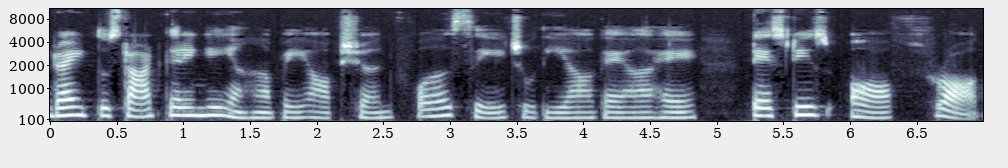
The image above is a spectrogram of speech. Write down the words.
राइट right, तो स्टार्ट करेंगे यहाँ पे ऑप्शन फ़र्स्ट से जो दिया गया है टेस्टिस ऑफ़ फ्रॉग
